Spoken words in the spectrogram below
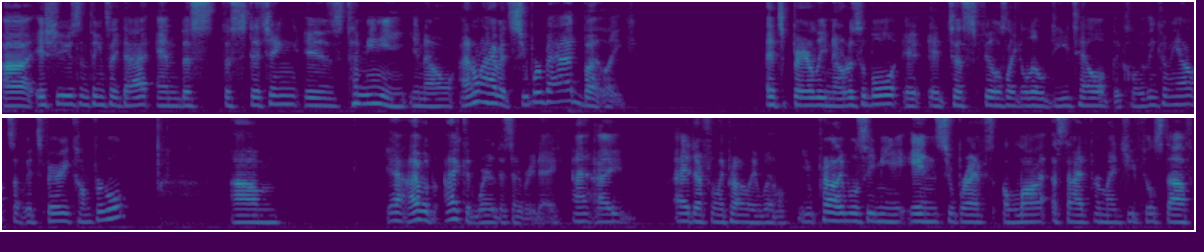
uh, issues and things like that. And this the stitching is to me, you know, I don't have it super bad, but like it's barely noticeable. It it just feels like a little detail of the clothing coming out, so it's very comfortable. Um, yeah, I would I could wear this every day. I I, I definitely probably will. You probably will see me in Super X a lot aside from my G Fuel stuff.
